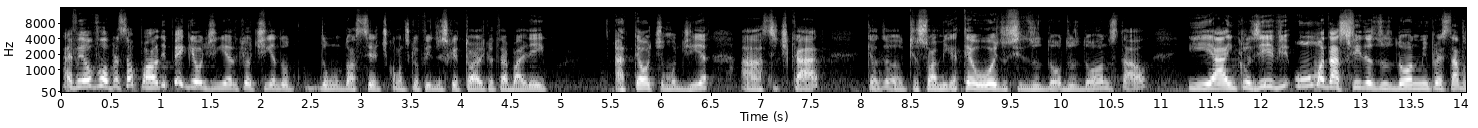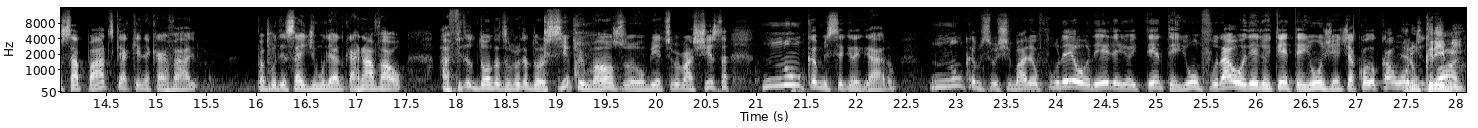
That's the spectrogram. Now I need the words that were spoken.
Aí eu falei, eu vou para São Paulo. E peguei o dinheiro que eu tinha do, do, do acerto de contas que eu fiz no escritório que eu trabalhei até o último dia, a Citicar, que eu, que eu sou amiga até hoje dos filhos do do- dos donos e tal. E, a, inclusive, uma das filhas dos donos me emprestava os sapatos, que é a Kênia Carvalho, para poder sair de mulher no carnaval. A filha do dono da transportadora, cinco irmãos, um ambiente super machista, nunca me segregaram. Nunca me subestimaram. Eu furei a orelha em 81. Furar a orelha em 81, gente, é colocar um Era um crime.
